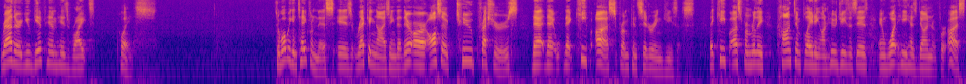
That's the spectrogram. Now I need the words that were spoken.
Rather, you give him his right place. So, what we can take from this is recognizing that there are also two pressures that, that, that keep us from considering Jesus that keep us from really contemplating on who Jesus is and what he has done for us.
